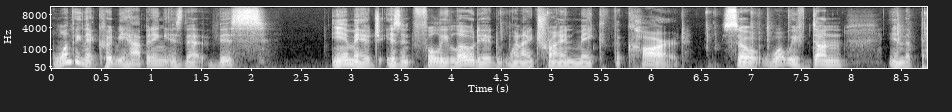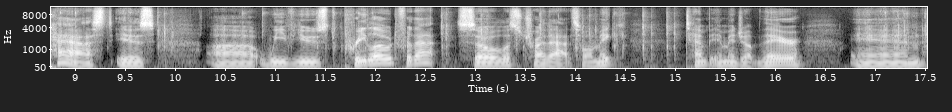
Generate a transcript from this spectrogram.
one thing that could be happening is that this image isn't fully loaded when I try and make the card. So what we've done in the past is uh, we've used preload for that. So let's try that. So I'll make temp image up there and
